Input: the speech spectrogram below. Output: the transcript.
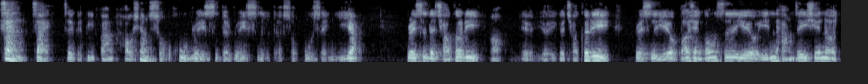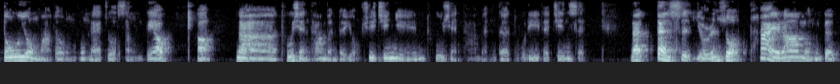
站在这个地方，好像守护瑞士的瑞士的守护神一样。瑞士的巧克力啊，有有一个巧克力，瑞士也有保险公司，也有银行，这些呢都用马特洪峰来做商标啊，那凸显他们的永续经营，凸显他们的独立的精神。那但是有人说，派拉蒙的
